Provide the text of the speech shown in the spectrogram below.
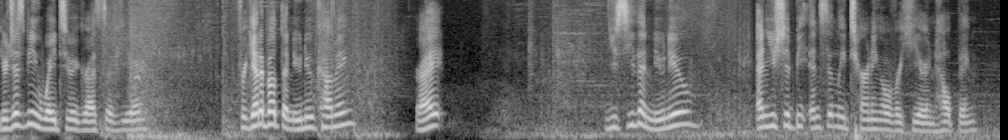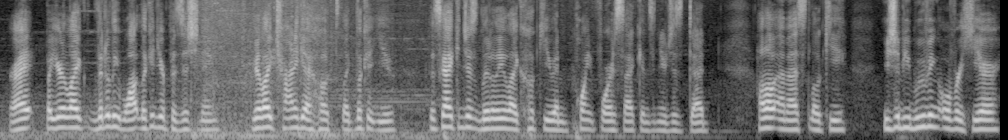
You're just being way too aggressive here. Forget about the Nunu coming, right? You see the Nunu, and you should be instantly turning over here and helping, right? But you're like literally, look at your positioning. You're like trying to get hooked. Like, look at you. This guy can just literally like hook you in 0.4 seconds and you're just dead. Hello, MS Loki. You should be moving over here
